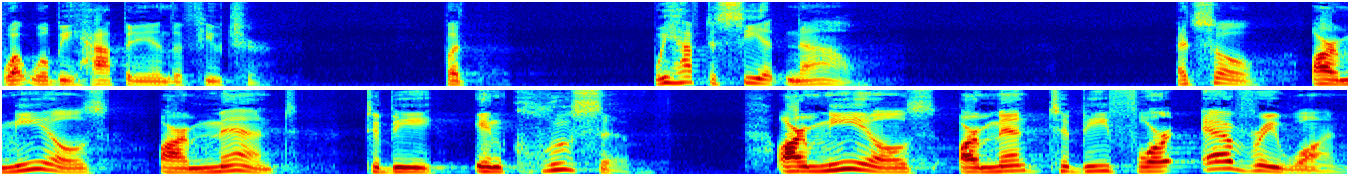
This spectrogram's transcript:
what will be happening in the future. We have to see it now. And so our meals are meant to be inclusive. Our meals are meant to be for everyone,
